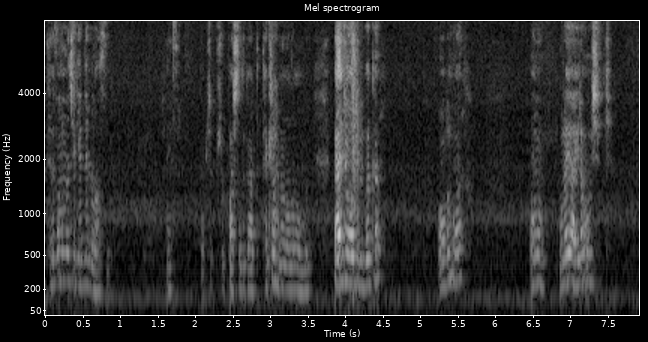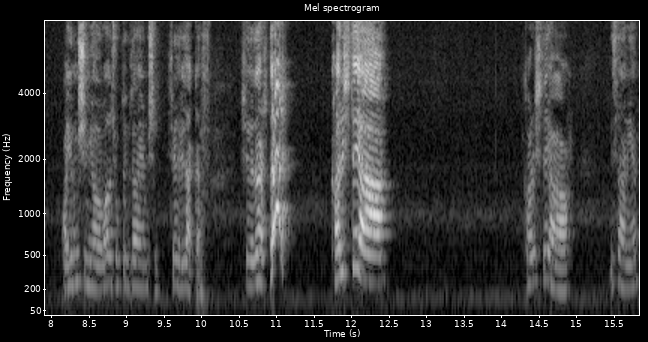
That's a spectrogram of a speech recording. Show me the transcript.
Telefonumla çekebilirdim aslında. Neyse. Yapacak şey. Başladık artık. Tekrardan alamam bunu. Bence oldu bir bakın. Oldu mu lan? Oğlum burayı ayıramamışım ki. Ayırmışım ya. Valla çok da güzel ayırmışım. Şimdi bir dakika. Dur. Dur! Karıştı ya. Karıştı ya. Bir saniye.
